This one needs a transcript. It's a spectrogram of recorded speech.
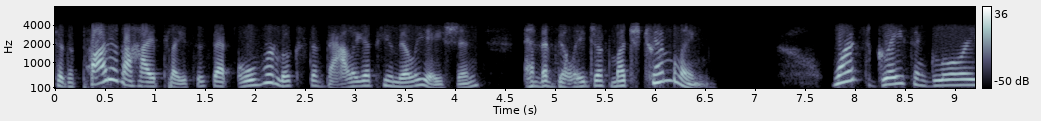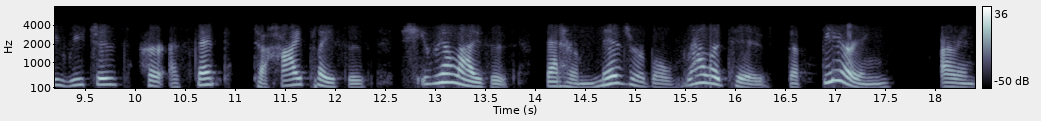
to the part of the high places that overlooks the valley of humiliation and the village of much trembling. Once grace and glory reaches her ascent to high places, she realizes that her miserable relatives, the fearing, are in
